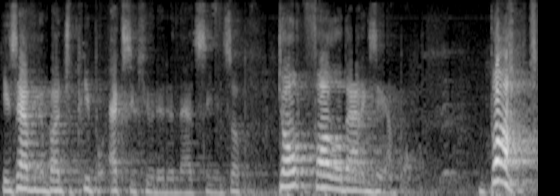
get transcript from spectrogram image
he's having a bunch of people executed in that scene. So don't follow that example. But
